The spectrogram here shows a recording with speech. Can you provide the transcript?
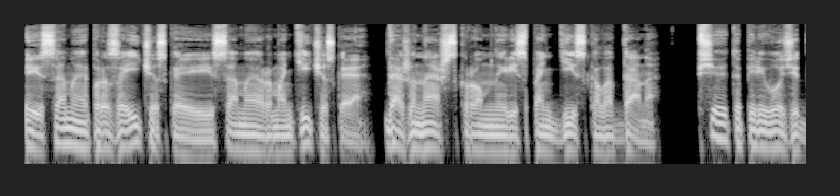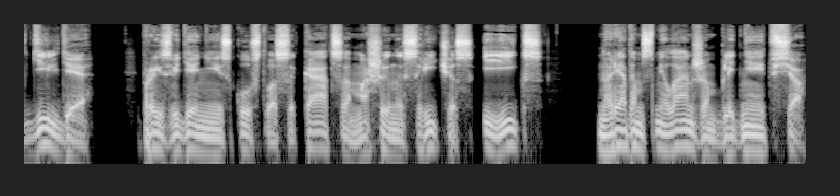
и самое прозаическое, и самое романтическое, даже наш скромный респондис Каладана. Все это перевозит гильдия, произведения искусства Сыкаца, машины с Ричес и Икс, Рядом с меланжем бледнеет все.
